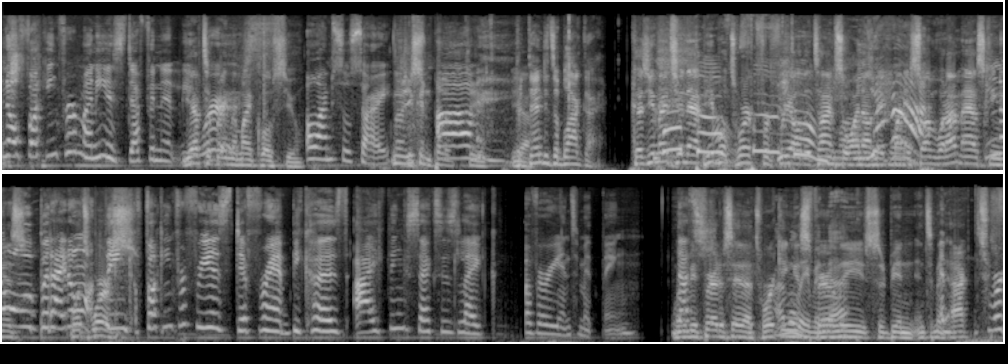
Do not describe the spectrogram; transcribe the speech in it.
No, fucking for money is definitely You have to bring the mic close to you. Oh, I'm so sorry. No, you can pull Um, it to. Yeah. But then it's a black guy. Because you mentioned that people twerk for free all the time, so why not make money? So what I'm asking No, is, no, but I don't think fucking for free is different because I think sex is like a very intimate thing. Would it be That's- fair to say that twerking is believe that. fairly should be an intimate act for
